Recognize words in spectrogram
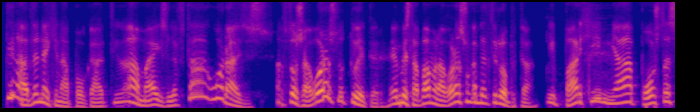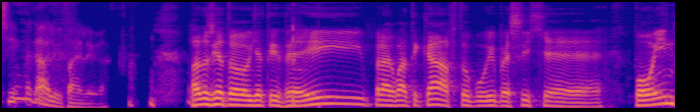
τι να, δεν έχει να πω κάτι. Άμα έχεις λεφτά, αγοράζεις. Αυτός αγόρασε το Twitter. Εμείς θα πάμε να αγοράσουμε κάποια τυρόπιτα. Υπάρχει μια απόσταση μεγάλη, θα έλεγα. Πάντως για, το, για τη ΔΕΗ, πραγματικά αυτό που είπες είχε point.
